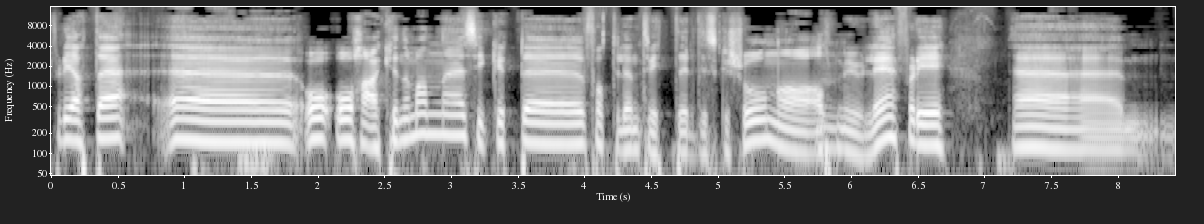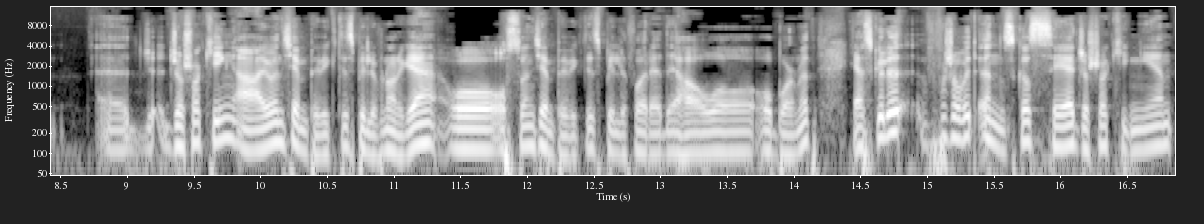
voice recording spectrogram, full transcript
Fordi at uh, og, og her kunne man eh, sikkert uh, fått til en Twitter-diskusjon og alt Mm. mulig. Fordi eh, eh, Joshua King er jo en kjempeviktig spiller for Norge. Og også en kjempeviktig spiller for Eddie Howe og, og Bournemouth. Jeg skulle for så vidt ønske å se Joshua King i en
